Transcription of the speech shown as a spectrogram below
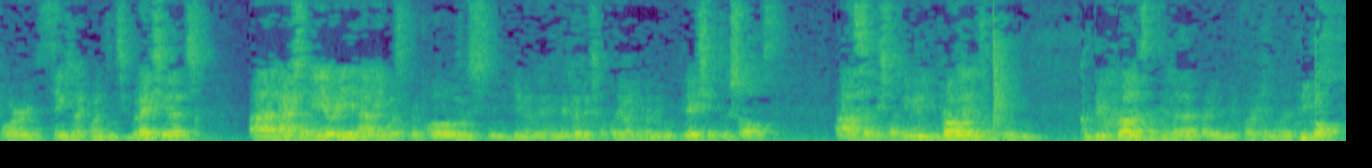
for things like quantum simulations. And actually, originally was proposed, you know, in the context of quantum computation to solve uh, problems, complete- problems, and things like that by referring other people.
